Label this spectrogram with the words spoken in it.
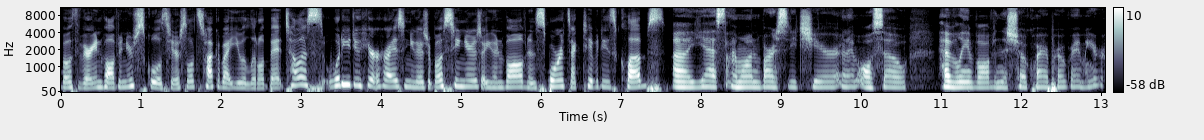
both very involved in your schools here. So let's talk about you a little bit. Tell us, what do you do here at Horizon? You guys are both seniors. Are you involved in sports, activities, clubs? Uh, yes, I'm on varsity cheer, and I'm also heavily involved in the show choir program here.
